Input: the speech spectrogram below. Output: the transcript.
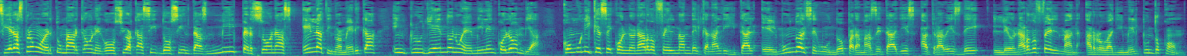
Quisieras promover tu marca o negocio a casi 200.000 personas en Latinoamérica, incluyendo 9.000 en Colombia. Comuníquese con Leonardo Feldman del canal digital El Mundo al Segundo para más detalles a través de leonardofeldman.gmail.com.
